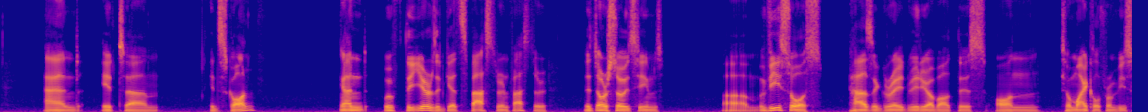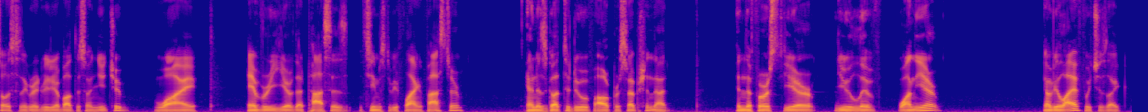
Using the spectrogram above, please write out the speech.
and it um, it's gone. And with the years, it gets faster and faster. It or so it seems. Um, Vsauce has a great video about this on. So Michael from Vsauce has a great video about this on YouTube. Why every year that passes seems to be flying faster and it's got to do with our perception that in the first year you live one year of your life which is like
